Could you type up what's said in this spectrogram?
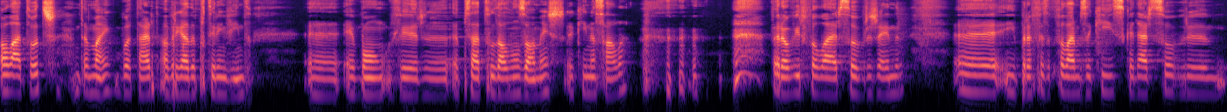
Olá a todos também, boa tarde, obrigada por terem vindo. Uh, é bom ver, uh, apesar de tudo, alguns homens aqui na sala para ouvir falar sobre género uh, e para falarmos aqui, se calhar, sobre,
